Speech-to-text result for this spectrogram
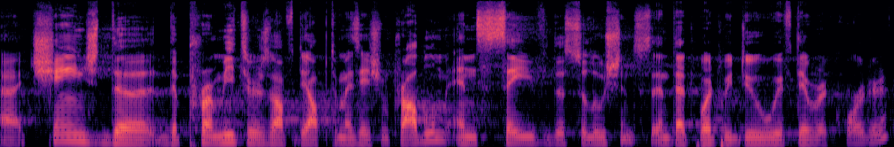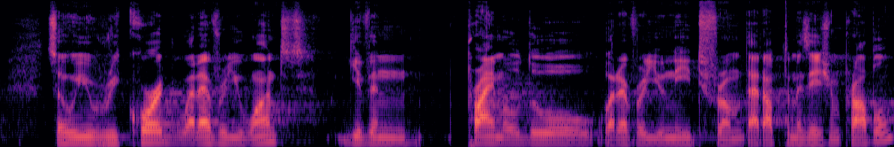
uh, change the, the parameters of the optimization problem and save the solutions. And that's what we do with the recorder. So you record whatever you want, given primal, dual, whatever you need from that optimization problem.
